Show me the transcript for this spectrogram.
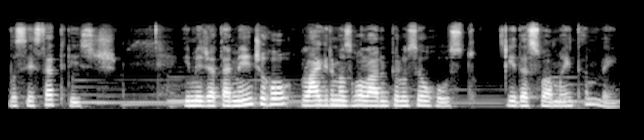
Você está triste. Imediatamente lágrimas rolaram pelo seu rosto e da sua mãe também.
